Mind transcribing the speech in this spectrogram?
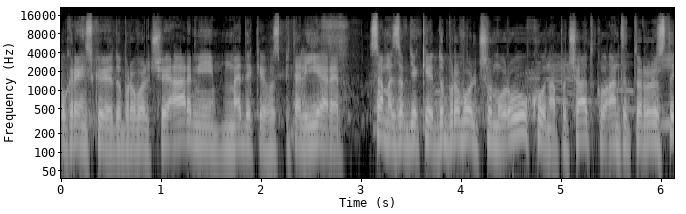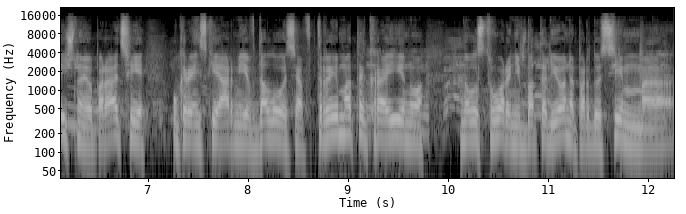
української добровольчої армії, медики, госпітальєри. Саме завдяки добровольчому руху на початку антитерористичної операції українській армії вдалося втримати країну. Новостворені батальйони, передусім, е,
